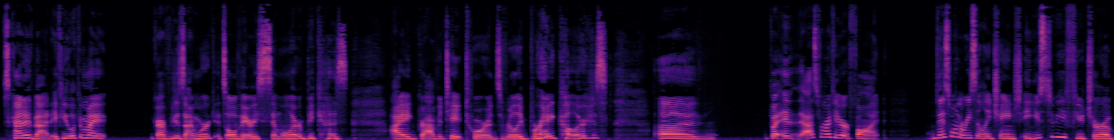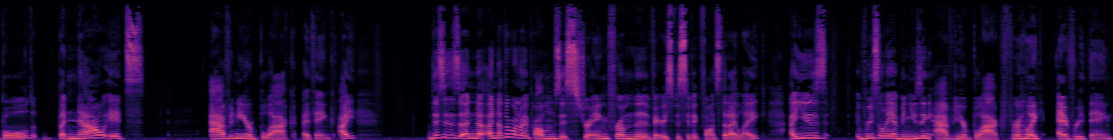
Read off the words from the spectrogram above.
It's kind of bad. If you look at my graphic design work, it's all very similar because I gravitate towards really bright colors. Uh, but as for my favorite font, this one recently changed. It used to be Futura Bold, but now it's Avenir Black, I think. I this is an- another one of my problems is straying from the very specific fonts that I like. I use recently I've been using Avenir Black for like everything.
